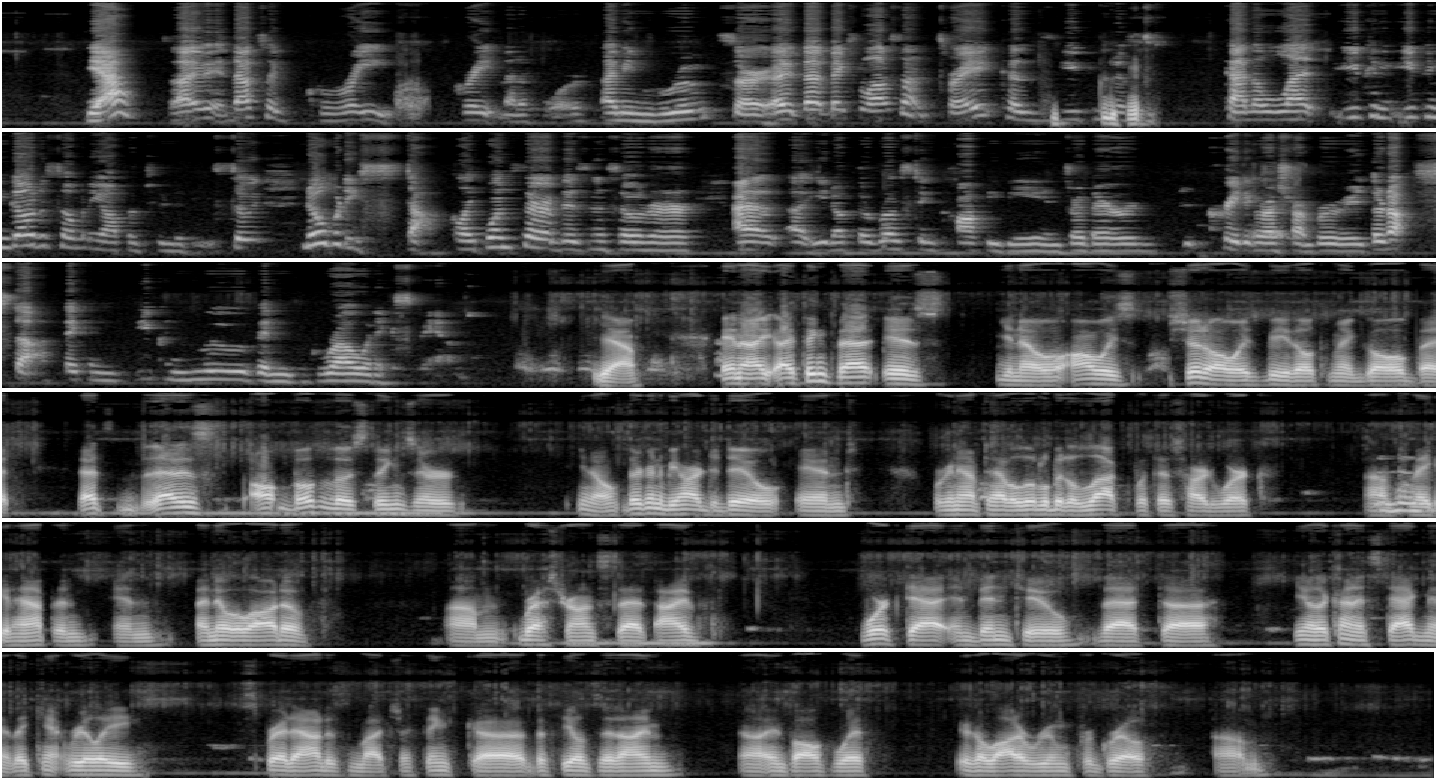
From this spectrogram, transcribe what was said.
Yeah, I mean that's a great great metaphor. I mean roots are that makes a lot of sense, right? Because you can just kind of let you can you can go to so many opportunities. So nobody's stuck. Like once they're a business owner, uh, uh, you know, if they're roasting coffee beans or they're creating a restaurant brewery, they're not stuck. They can you can move and grow and expand. Yeah, and I I think that is you know always should always be the ultimate goal, but that's that is all both of those things are you know they're going to be hard to do and we're going to have to have a little bit of luck with this hard work um, mm-hmm. to make it happen. And I know a lot of um, restaurants that I've worked at and been to that uh, you know they're kind of stagnant. They can't really spread out as much. I think uh, the fields that I'm uh, involved with, there's a lot of room for growth. Um,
